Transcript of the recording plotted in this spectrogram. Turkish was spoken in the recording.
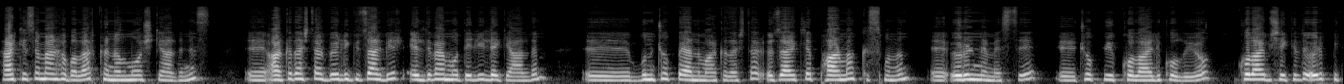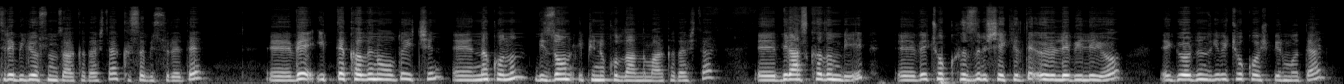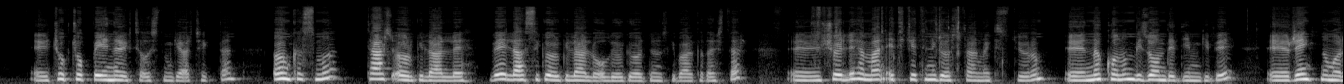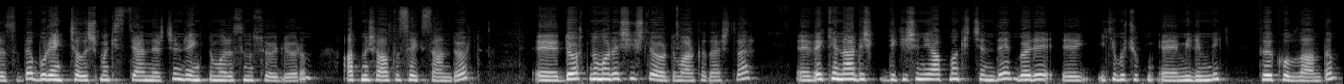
Herkese merhabalar. Kanalıma hoş geldiniz. Ee, arkadaşlar böyle güzel bir eldiven modeliyle geldim. Ee, bunu çok beğendim arkadaşlar. Özellikle parmak kısmının e, örülmemesi e, çok büyük kolaylık oluyor. Kolay bir şekilde örüp bitirebiliyorsunuz arkadaşlar kısa bir sürede. Ee, ve ipte kalın olduğu için e, Nako'nun bizon ipini kullandım arkadaşlar. Ee, biraz kalın bir ip e, ve çok hızlı bir şekilde örülebiliyor. E, gördüğünüz gibi çok hoş bir model. E, çok çok beğenerek çalıştım gerçekten. Ön kısmı ters örgülerle ve lastik örgülerle oluyor gördüğünüz gibi arkadaşlar. E, şöyle hemen etiketini göstermek istiyorum. E, Nako'nun bizon dediğim gibi e, renk numarası da bu renk çalışmak isteyenler için renk numarasını söylüyorum. 6684. E, 4 numara şişle ördüm arkadaşlar. E, ve kenar dikişini yapmak için de böyle e, 2,5 e, milimlik tığ kullandım.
